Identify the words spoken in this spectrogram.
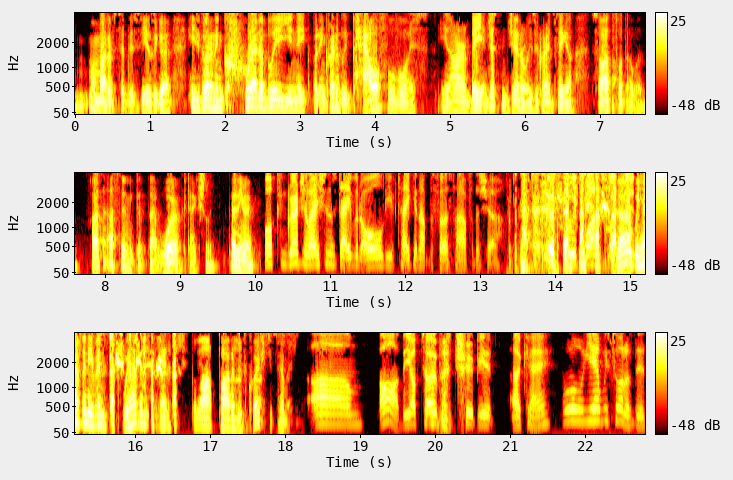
I might have said this years ago. He's got an incredibly unique but incredibly powerful voice in R and B, and just in general, he's a great singer. So I thought that would. I, th- I think that worked actually. But anyway, Well, congratulations, David Auld. You've taken up the first half of the show. with, with no, we haven't even we haven't even answered the last part of his question, have we? Um. Oh, the October tribute. Okay. Well, yeah, we sort of did.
